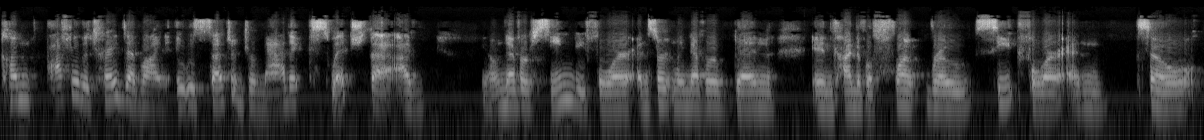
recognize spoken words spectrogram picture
come after the trade deadline it was such a dramatic switch that i've you know never seen before and certainly never been in kind of a front row seat for and so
